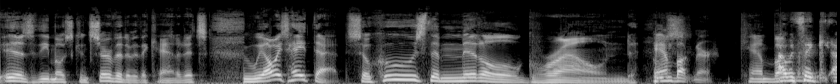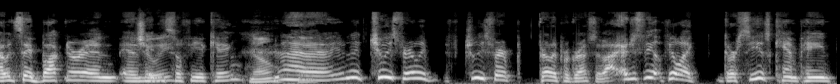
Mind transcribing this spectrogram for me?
is the most conservative of the candidates, we always hate that. So who's the middle ground? Cam Who's- Buckner. Cam Buckner. I would say I would say Buckner and and maybe Sophia King. No? uh, Chuy's fairly Chuy's fairly fairly progressive. I, I just feel feel like Garcia's campaign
